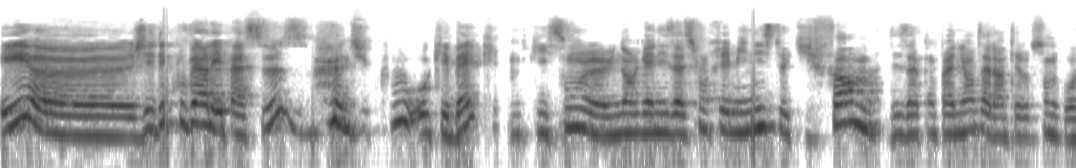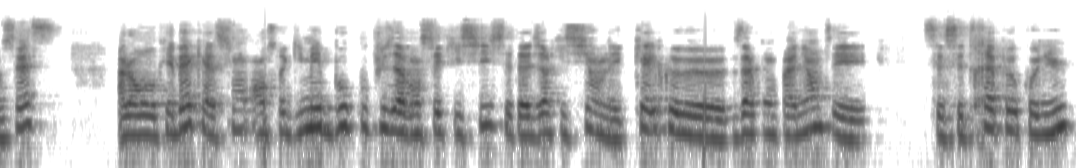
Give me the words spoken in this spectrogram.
Et euh, j'ai découvert les passeuses, du coup, au Québec, qui sont euh, une organisation féministe qui forme des accompagnantes à l'interruption de grossesse. Alors au Québec, elles sont entre guillemets beaucoup plus avancées qu'ici, c'est-à-dire qu'ici on est quelques accompagnantes et c'est très peu connu.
